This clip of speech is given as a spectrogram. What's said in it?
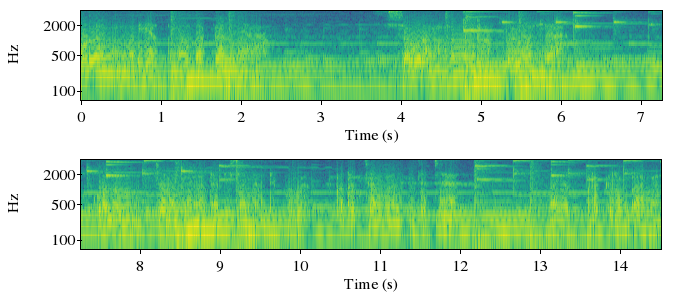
orang melihat penampakannya seorang menara Belanda. Konon jalan yang ada di sana dibuat pada zaman penjajahan ayat bergerombangan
